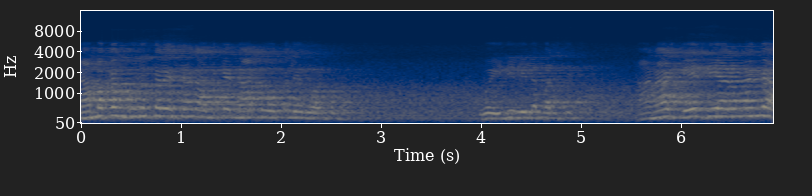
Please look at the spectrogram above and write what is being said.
నమ్మకం కుదురుతారే సార్ అందుకే నాటు ఒక్కలేదు అంటున్నారు ఇది వీళ్ళ పరిస్థితి. ఆనాడు కేసీఆర్ అనగా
